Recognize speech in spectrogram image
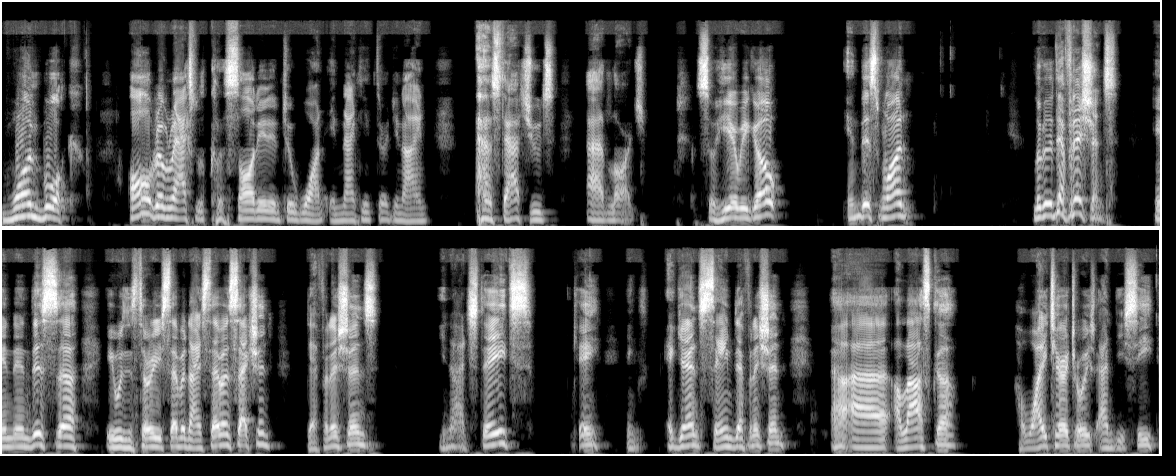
one book. All revenue acts were consolidated into one in 1939 statutes at large. So here we go. In this one, look at the definitions. In, in this, uh, it was in 3797 section, definitions, United States, okay. Again, same definition, uh, uh, Alaska, Hawaii territories, and DC.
